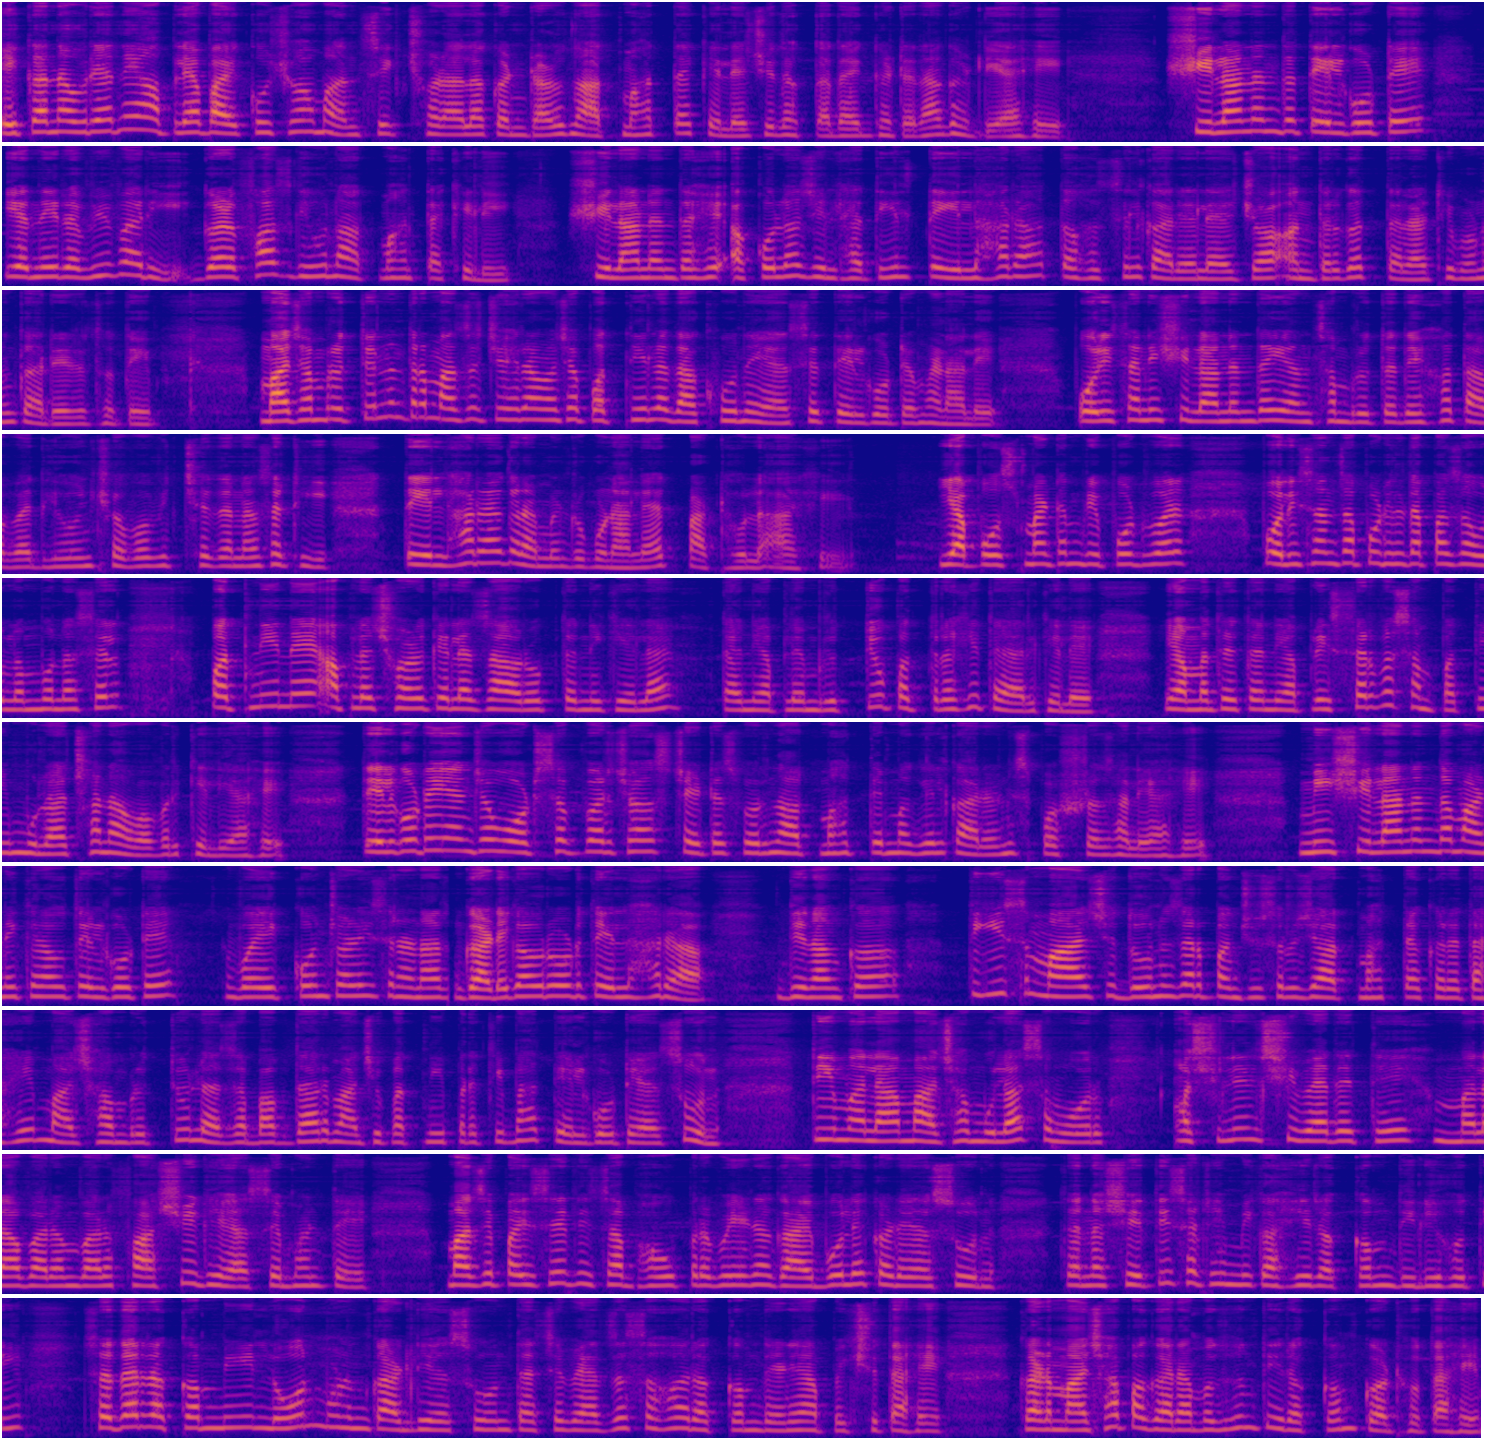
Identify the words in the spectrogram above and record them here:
एका नवऱ्याने आपल्या बायकोच्या मानसिक छळाला कंटाळून आत्महत्या केल्याची धक्कादायक घटना घडली आहे. शिलानंद तेलगोटे यांनी रविवारी गळफास घेऊन आत्महत्या केली. शिलानंद हे अकोला जिल्ह्यातील तेल्हारा तहसील कार्यालयाच्या अंतर्गत तलाठी म्हणून कार्यरत होते. माझ्या मृत्यूनंतर माझा चेहरा माझ्या पत्नीला दाखवू नये असे तेलगोटे म्हणाले. पोलिसांनी शिलानंद यांचा मृतदेह ताब्यात घेऊन शवविच्छेदनासाठी तेल्हारा ग्रामीण रुग्णालयात पाठवला आहे. या पोस्टमॉर्टम रिपोर्टवर पोलिसांचा पुढील तपास अवलंबून असेल. पत्नीने आपला छळ केल्याचा आरोप त्यांनी केला आहे त्यांनी आपले मृत्यूपत्रही तयार केले यामध्ये त्यांनी आपली सर्व संपत्ती मुलाच्या नावावर केली आहे. तेलगोटे यांच्या व्हॉट्सअपवरच्या स्टेटसवरून आत्महत्येमागील कारण स्पष्ट झाले आहे. मी शिलानंद माणिकराव तेलगोटे व एकोणचाळीस राहणार गाडेगाव रोड तेल्हारा दिनांक तीस मार्च दोन हजार पंचवीस रोजी आत्महत्या करत आहे माझ्या मृत्यूला जबाबदार माझी पत्नी प्रतिभा तेलगोटे असून ती मला माझ्या मुलासमोर अश्लील शिव्या देते मला वारंवार फाशी घे असे म्हणते. माझे पैसे तिचा भाऊ प्रवीण गायबोलेकडे असून त्यांना शेतीसाठी मी काही रक्कम दिली होती. सदर रक्कम मी लोन म्हणून काढली असून त्याचे व्याजासह रक्कम देणे अपेक्षित आहे कारण माझ्या पगारामधून ती रक्कम कट होत आहे.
